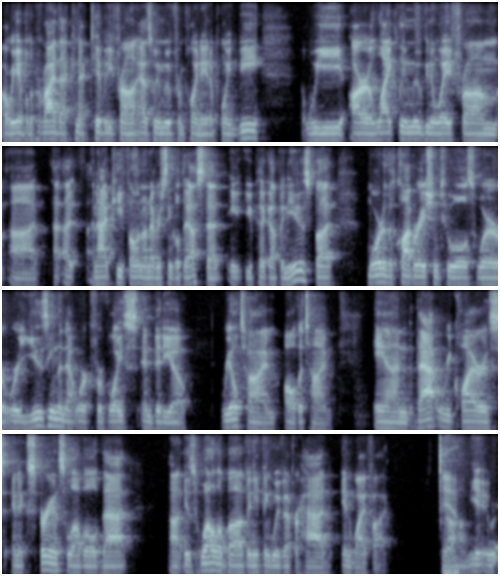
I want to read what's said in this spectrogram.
Are we able to provide that connectivity from as we move from point A to point B? We are likely moving away from uh, a, an IP phone on every single desk that you pick up and use, but more to the collaboration tools where we're using the network for voice and video real time all the time. And that requires an experience level that uh, is well above anything we've ever had in Wi-Fi. Yeah, um, you,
